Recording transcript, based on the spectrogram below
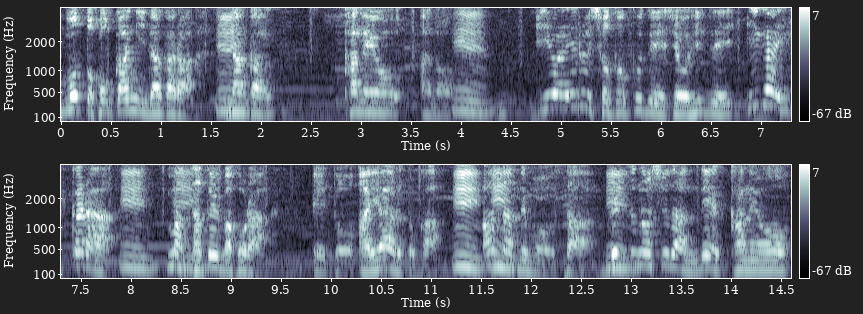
もっと他にだから、うん。なんか金をあの、うん。いわゆる所得税消費税以外から、うん。まあ、うん。例えばほら、えー、と IR とか、うんあんなんでもさ、うん別の手段で金を、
